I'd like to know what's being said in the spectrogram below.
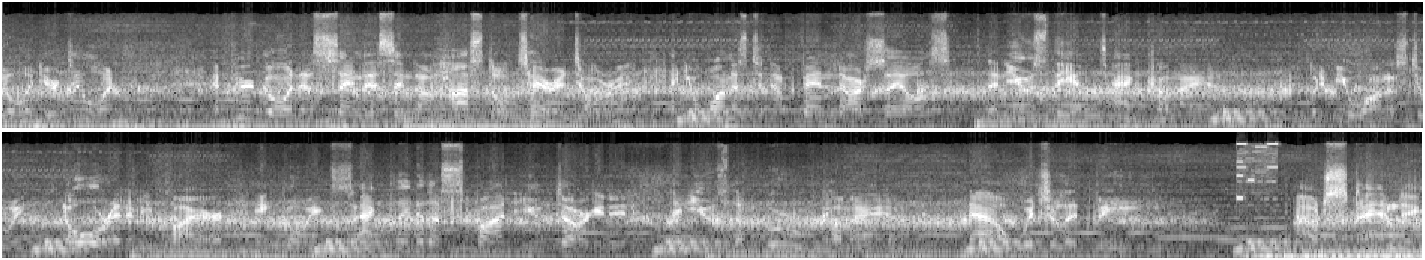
know what you're doing. If you're going to send us into hostile territory and you want us to defend ourselves, then use the attack command. But if you want us to ignore enemy fire and go exactly to the spot you targeted, then use the move command. Now, which'll it be? Outstanding.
